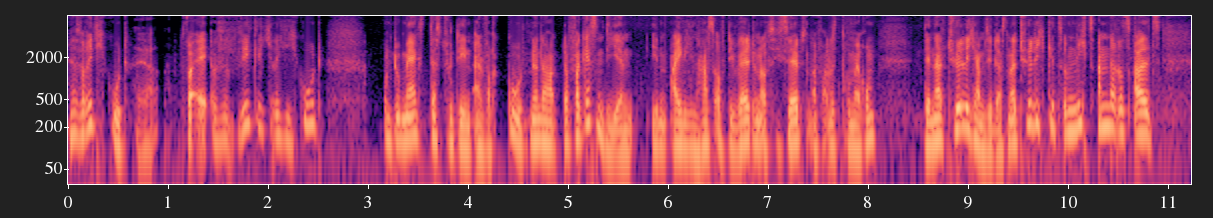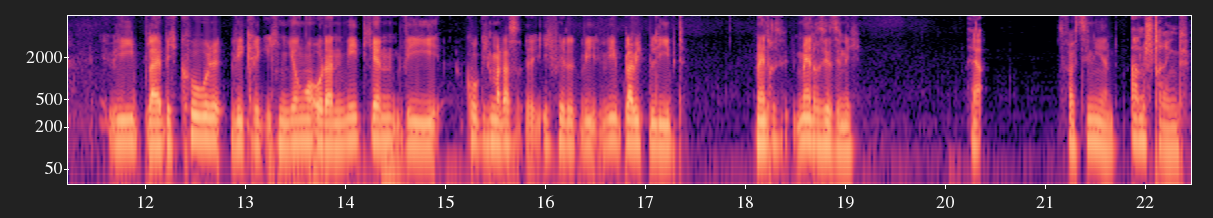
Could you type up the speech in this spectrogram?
Ja, das war richtig gut. Ja. war ey, wirklich richtig gut. Und du merkst, das tut denen einfach gut. Ne? Da, da vergessen die ihren, ihren eigentlichen Hass auf die Welt und auf sich selbst und auf alles drumherum. Denn natürlich haben sie das. Natürlich geht es um nichts anderes als, wie bleibe ich cool, wie kriege ich einen Junge oder ein Mädchen, wie gucke ich mal, dass ich will, wie, wie bleibe ich beliebt. Mehr, interess mehr interessiert sie nicht. Ja. Das ist faszinierend. Anstrengend.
